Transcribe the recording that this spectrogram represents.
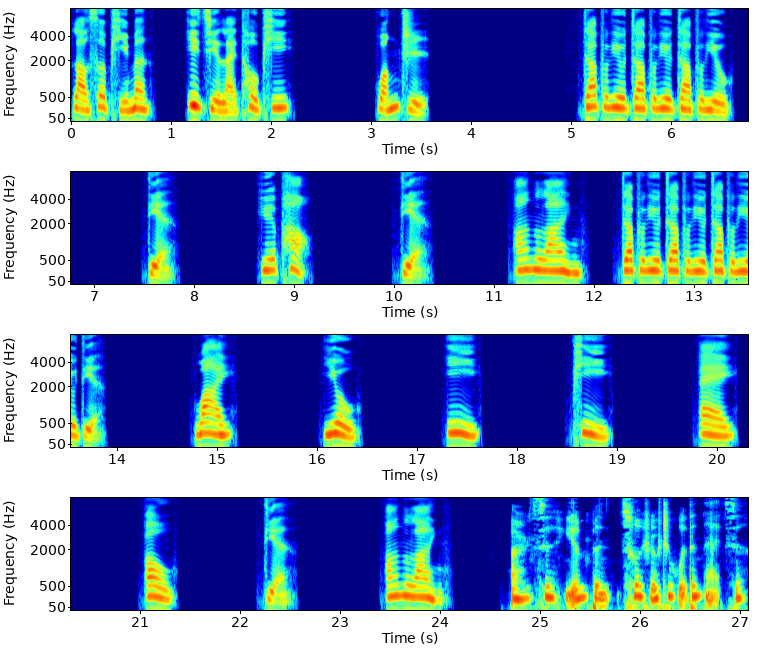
老色皮们，一起来透批！网址：w w w 点约炮点 online w w w 点 y u e p a o 点 online。儿子原本搓揉着我的奶子，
